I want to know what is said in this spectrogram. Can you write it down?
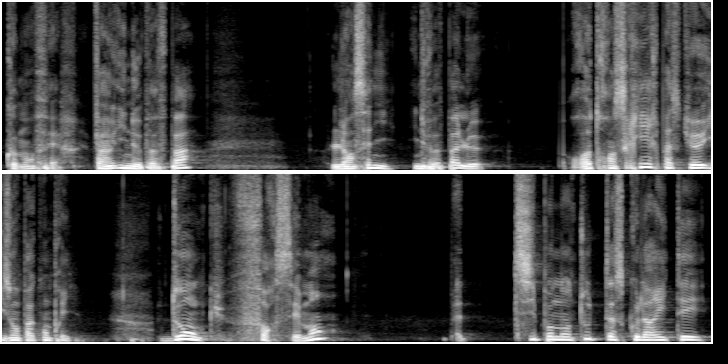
comment faire. Enfin, ils ne peuvent pas l'enseigner. Ils ne peuvent pas le retranscrire parce qu'ils n'ont pas compris. Donc, forcément, bah, si pendant toute ta scolarité,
